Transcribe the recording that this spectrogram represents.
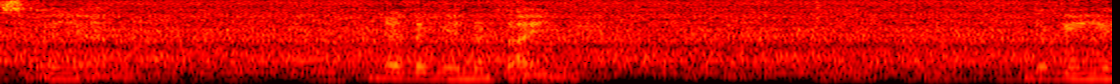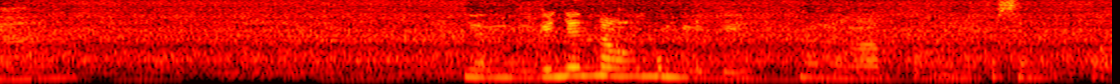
So ayan. Lalagay na tayo. Lagay yan. Yan, ganyan lang ako maglagay ng mga pang ano ko sa mukha.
